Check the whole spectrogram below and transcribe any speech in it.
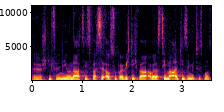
äh, Stiefel-Neonazis, was ja auch super wichtig war, aber das Thema Antisemitismus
